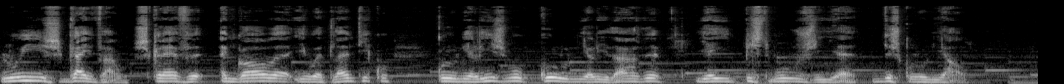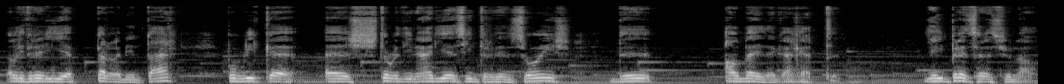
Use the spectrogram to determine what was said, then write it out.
Luís Gaivão escreve Angola e o Atlântico, colonialismo, colonialidade e a epistemologia descolonial. A Livraria Parlamentar publica as extraordinárias intervenções de Almeida Garrett. E a Imprensa Nacional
